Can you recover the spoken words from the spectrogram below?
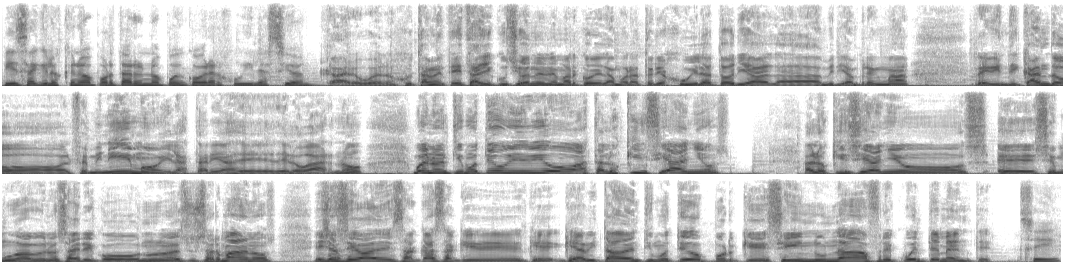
piensa que los que no aportaron no pueden cobrar jubilación. Claro, bueno, justamente esta discusión en el marco de la moratoria jubilatoria, la Miriam Bregman reivindicando el feminismo y las tareas de- del hogar, ¿no? Bueno, en Timoteo vivió hasta los 15 años. A los 15 años eh, se mudó a Buenos Aires con uno de sus hermanos. Ella se va de esa casa que, que- que habitaba en Timoteo porque se inundaba frecuentemente. Sí.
